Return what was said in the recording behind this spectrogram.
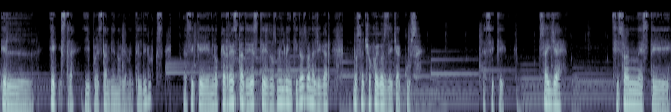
el extra y pues también obviamente el Deluxe. Así que en lo que resta de este 2022 van a llegar los ocho juegos de Yakuza. Así que pues ahí ya si son este...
